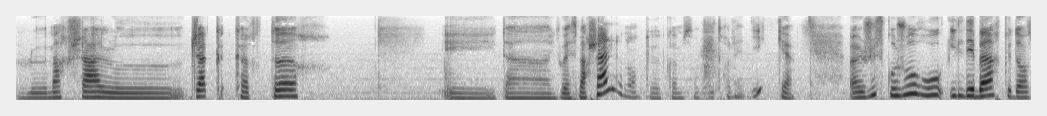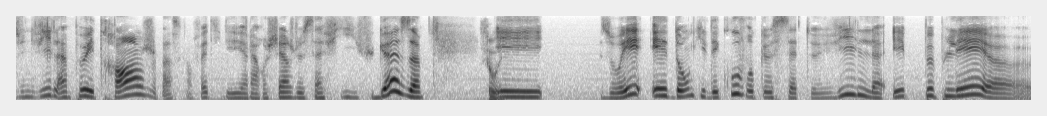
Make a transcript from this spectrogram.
le marshal euh, Jack Carter est un US Marshal, donc euh, comme son titre l'indique, euh, jusqu'au jour où il débarque dans une ville un peu étrange, parce qu'en fait, il est à la recherche de sa fille fugueuse. Zoé. et Zoé, et donc il découvre que cette ville est peuplée euh,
